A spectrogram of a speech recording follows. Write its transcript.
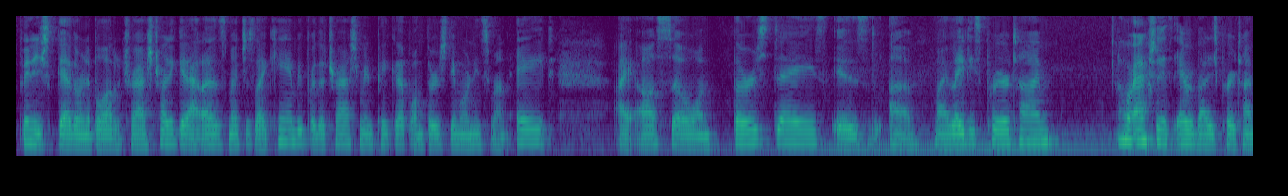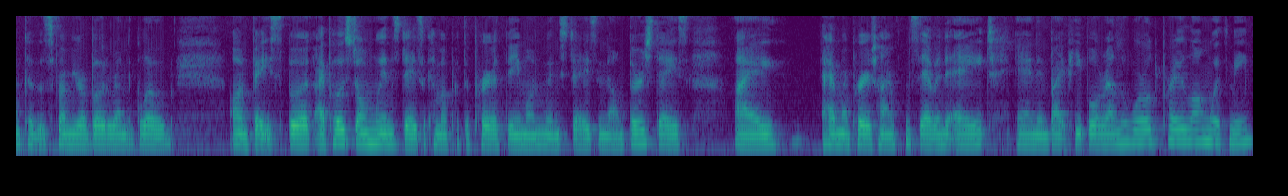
finished gathering up a lot of trash. Try to get out as much as I can before the trash men pick up on Thursday mornings around 8. I also on Thursdays is um, my ladies' prayer time, or actually it's everybody's prayer time because it's from your abode around the globe on Facebook. I post on Wednesdays. I come up with the prayer theme on Wednesdays, and on Thursdays I have my prayer time from seven to eight and invite people around the world to pray along with me.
